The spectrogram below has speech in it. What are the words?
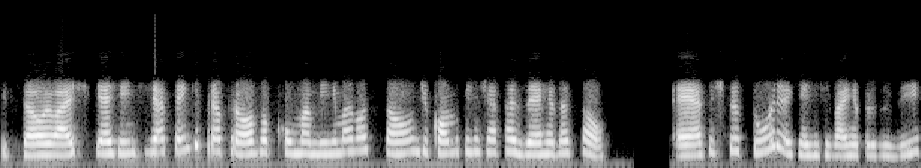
Então, eu acho que a gente já tem que ir para a prova com uma mínima noção de como que a gente vai fazer a redação. É essa estrutura que a gente vai reproduzir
